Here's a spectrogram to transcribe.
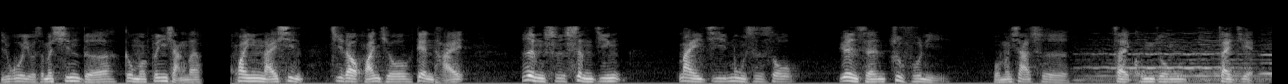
如果有什么心得跟我们分享的，欢迎来信寄到环球电台认识圣经麦基牧师收。愿神祝福你，我们下次在空中再见。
